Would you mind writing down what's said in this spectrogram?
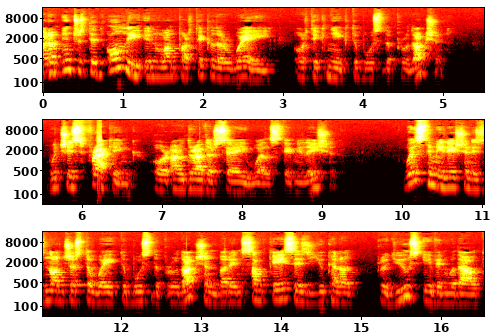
but I'm interested only in one particular way or technique to boost the production, which is fracking, or I would rather say well stimulation. Well stimulation is not just a way to boost the production, but in some cases you cannot produce even without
